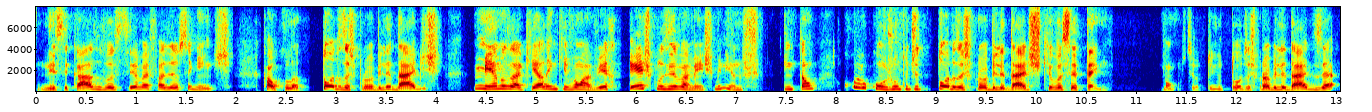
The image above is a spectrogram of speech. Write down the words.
Nesse caso, você vai fazer o seguinte: calcula todas as probabilidades, menos aquela em que vão haver exclusivamente meninos. Então, qual é o conjunto de todas as probabilidades que você tem? Bom, se eu tenho todas as probabilidades, é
